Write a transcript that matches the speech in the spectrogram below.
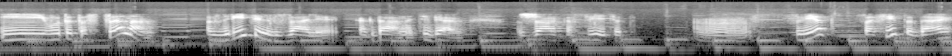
И вот эта сцена, зритель в зале, когда на тебя жарко светит э, свет, софита, да,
